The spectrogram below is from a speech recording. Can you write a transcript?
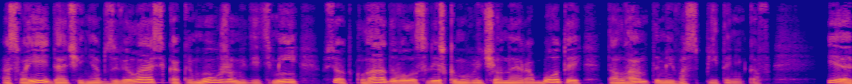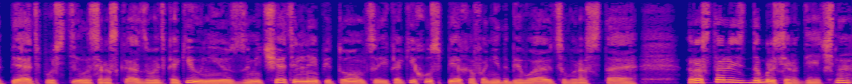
а своей дачей не обзавелась, как и мужем, и детьми, все откладывала, слишком увлеченная работой, талантами воспитанников. И опять пустилась рассказывать, какие у нее замечательные питомцы и каких успехов они добиваются, вырастая. Расстались добросердечно,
